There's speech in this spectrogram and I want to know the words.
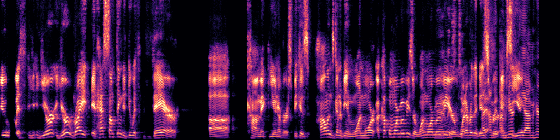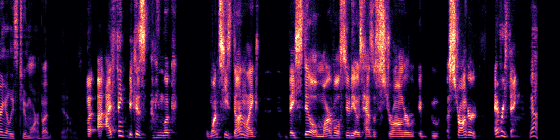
do with you're you're right. It has something to do with their uh comic universe because Holland's going to be in one more, a couple more movies, or one more Yeah, movie, or two. whatever that is I- I'm- for I'm MCU. hearing- yeah, I'm hearing at least two more, but you know, we'll see. But I, I think because I mean, look, once he's done, like they still Marvel Studios has a stronger, a stronger everything. Yeah.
